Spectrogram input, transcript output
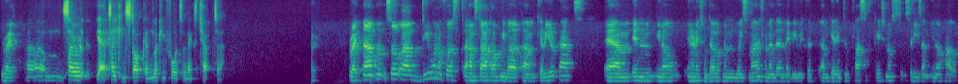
Right. Um, so yeah, taking stock and looking forward to the next chapter. Right. Um, so uh, do you want to first um, start talking about um, career paths um, in you know international development, waste management, and then maybe we could um, get into classification of cities and you know how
